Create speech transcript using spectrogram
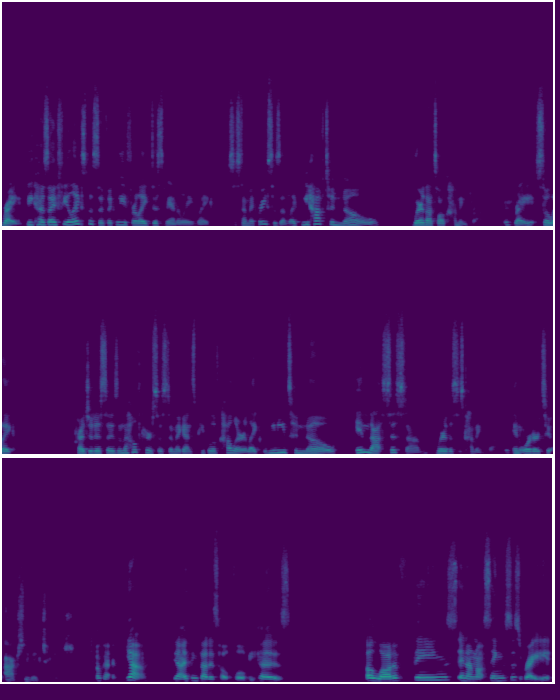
Right, because I feel like specifically for like dismantling like systemic racism, like we have to know where that's all coming from, Mhm. right? So like prejudices in the healthcare system against people of color, like we need to know in that system where this is coming from in order to actually make change. Okay. Yeah. Yeah, I think that is helpful because a lot of things, and I'm not saying this is right,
